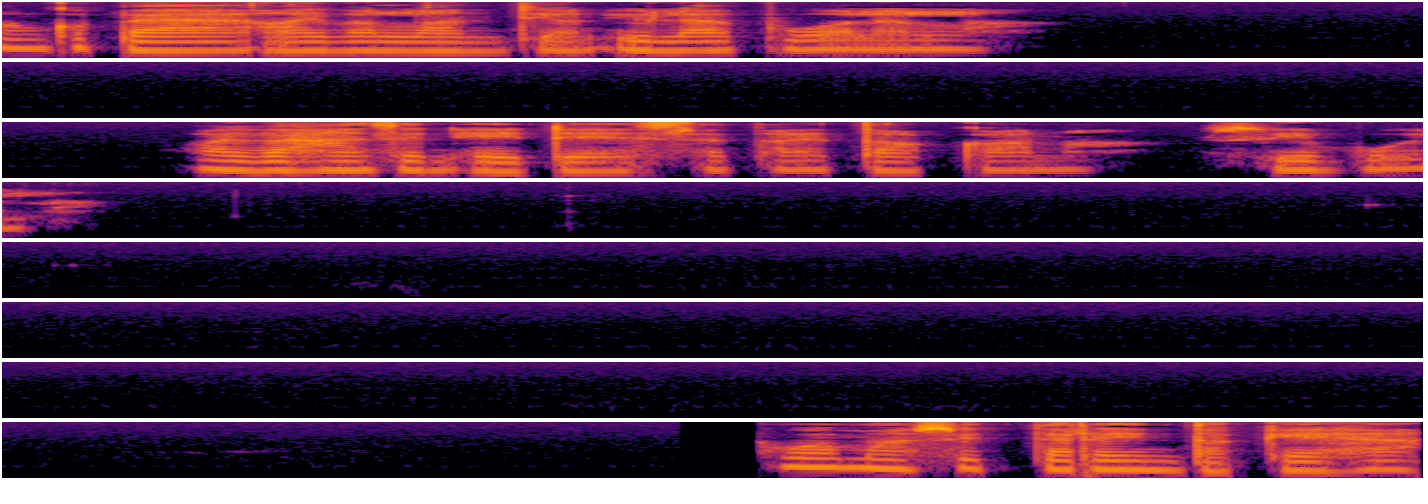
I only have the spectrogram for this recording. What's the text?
Onko pää aivan lantion yläpuolella? Vai vähän sen edessä tai takana, sivuilla. Huomaa sitten rintakehä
